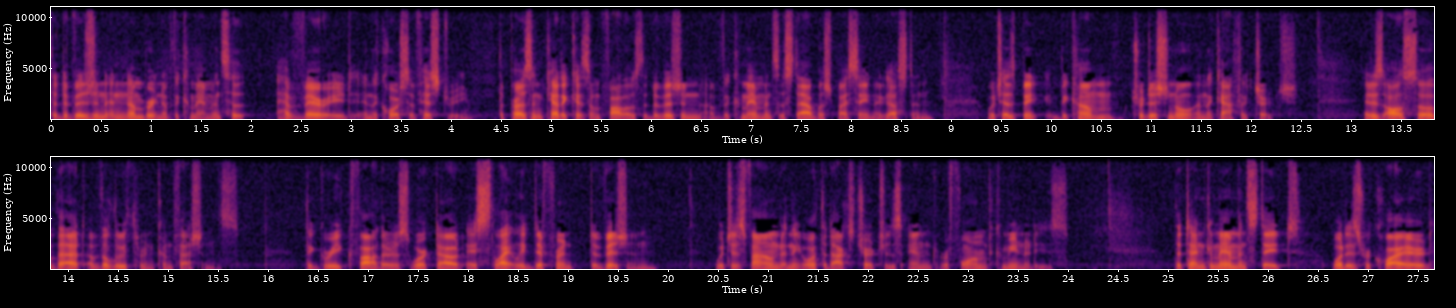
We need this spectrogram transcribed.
The division and numbering of the commandments ha- have varied in the course of history. The present catechism follows the division of the commandments established by St. Augustine, which has be- become traditional in the Catholic Church. It is also that of the Lutheran confessions. The Greek fathers worked out a slightly different division, which is found in the Orthodox churches and Reformed communities. The Ten Commandments state what is required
